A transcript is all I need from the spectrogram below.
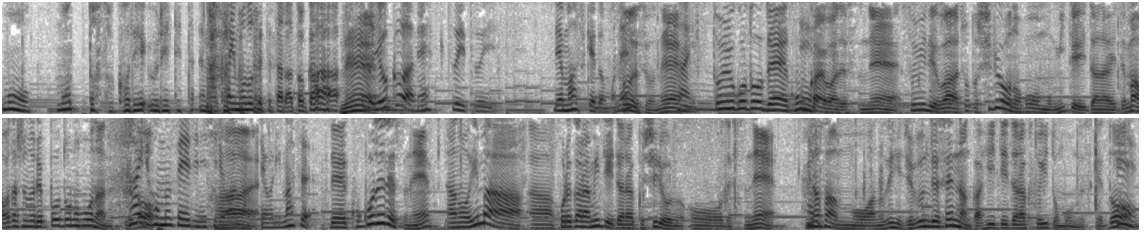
もうもっとそこで売れてた買い戻せてたらとか、ね、欲はねついつい出ますけどもね。そうですよね、はい、ということで今回はですね、ええ、そういう意味ではちょっと資料の方も見ていただいて、まあ、私のレポートの方なんですけど、はい、ホームページに資料が載っております、はい、でここでですねあの今あこれから見ていただく資料をですね皆さんもあのぜひ自分で線なんか引いていただくといいと思うんですけど、え、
